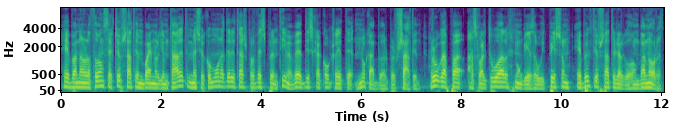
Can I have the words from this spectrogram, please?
E banorët thonë se këtë fshat e mbajnë mërgimtarët, meqë komuna deri tash përveç premtimeve, diçka konkrete nuk ka bërë për fshatin. Rruga pa asfaltuar, mungesa ujit të pijshëm, e bëjnë këtë fshat të largohen banorët.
